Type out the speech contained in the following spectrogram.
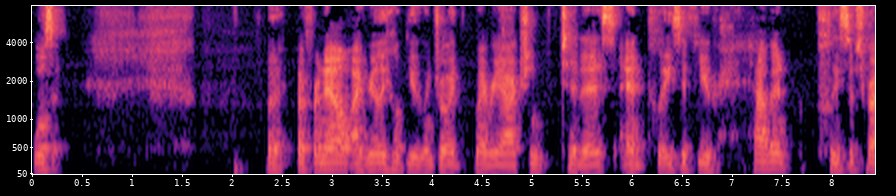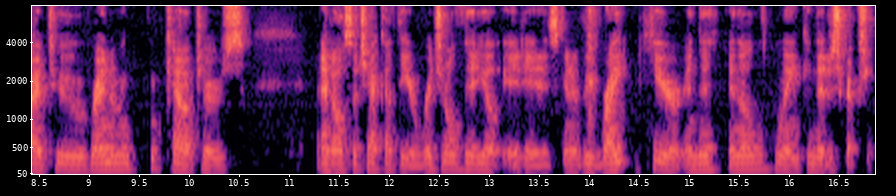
we'll see. But, but for now, I really hope you enjoyed my reaction to this. And please, if you haven't, please subscribe to Random Encounters and also check out the original video. It is going to be right here in the in the link in the description.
